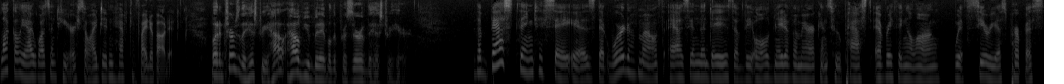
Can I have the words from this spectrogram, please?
Luckily, I wasn't here, so I didn't have to fight about it. But in terms of the history, how, how have you been able to preserve the history here? The best thing to say is that word of mouth, as in the days of the old Native Americans who passed everything along with serious purpose,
